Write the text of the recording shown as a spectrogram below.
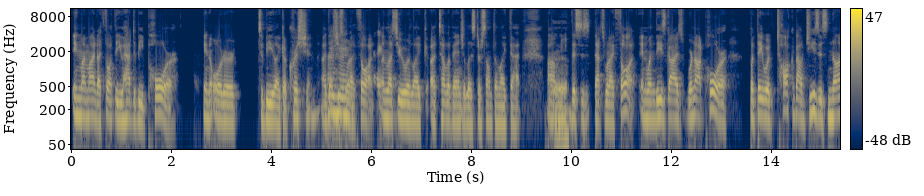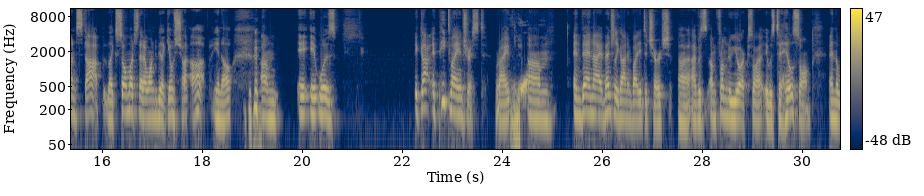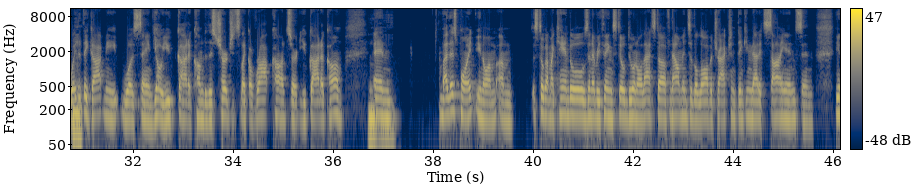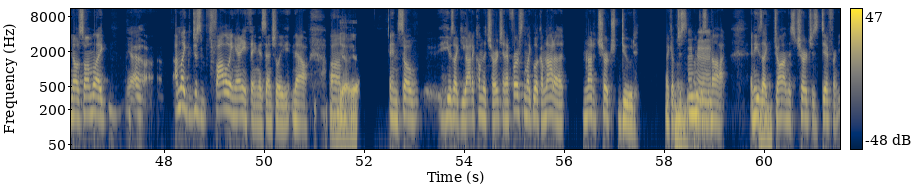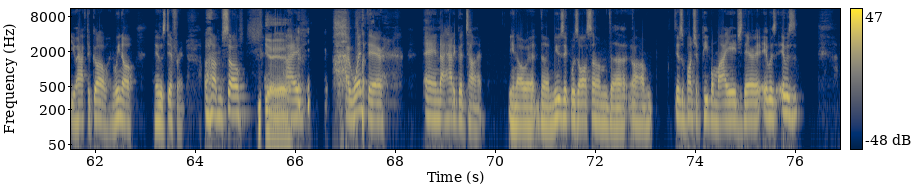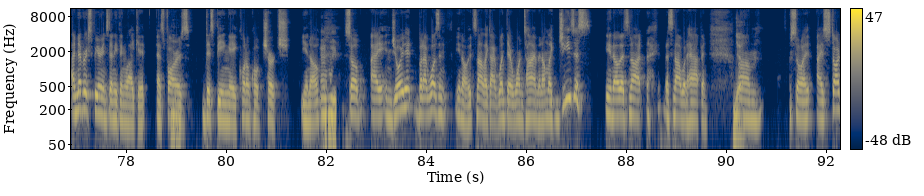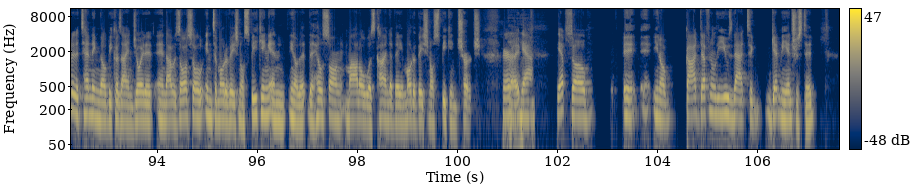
in my mind i thought that you had to be poor in order to be like a christian Uh, that's just Mhm. what i thought Right. unless you were like a televangelist or something like that um Yeah, yeah. this is that's what i thought and when these guys were not poor but they would talk about jesus nonstop like so much that i wanted to be like yo shut up you know um it, it was it got it piqued my interest right Yeah. um and then I eventually got invited to church. Uh, I was I'm from New York, so I, it was to Hillsong, and the way Mm. that they got me was saying, "Yo, you got to come to this church. It's like a rock concert. You got to come." Mm. And by this point, you know, I'm I'm still got my candles and everything, still doing all that stuff. Now I'm into the law of attraction, thinking that it's science, and you know, so I'm like, yeah, I'm like just following anything essentially now. Um, yeah, yeah. and so he was like, "You got to come to church." And at first, I'm like, "Look, I'm not a, I'm not a church dude. Like, I'm just, I'm just Mhm. not." And he's like, "Jon, this church is different. You have to go." And we know it was different. Um, so Yeah, yeah, yeah. I, I went there, and I had a good time. You know, uh, the music was awesome. The um, there's a bunch of people my age there. It was, it was. I never experienced anything like it as far Mm. as this being a quote unquote church. You know, Mhm. so I enjoyed it, but I wasn't, you know, it's not like I went there one time and I'm like, Jesus, you know, that's not, that's not what happened. yeah. Um, so I, I started attending though because I enjoyed it and I was also into motivational speaking and, you know, the, the Hillsong model was kind of a motivational speaking church. Sure. Right. Yeah. Yep. So, it, it- you know, God definitely used that to get me interested.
